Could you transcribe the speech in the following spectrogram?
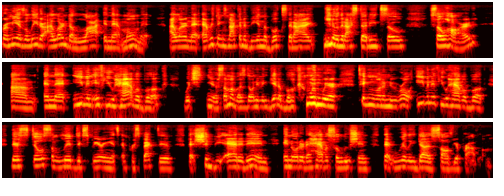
for me as a leader, I learned a lot in that moment. I learned that everything's not going to be in the books that I, you know, that I studied so so hard um, and that even if you have a book which you know some of us don't even get a book when we're taking on a new role even if you have a book there's still some lived experience and perspective that should be added in in order to have a solution that really does solve your problem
